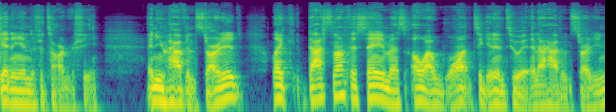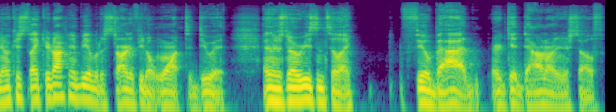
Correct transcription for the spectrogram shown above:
getting into photography and you haven't started, like that's not the same as, oh, I want to get into it and I haven't started, you know? Cuz like you're not going to be able to start if you don't want to do it. And there's no reason to like feel bad or get down on yourself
